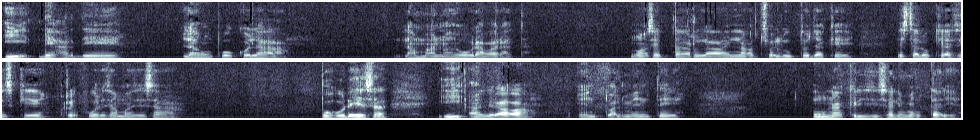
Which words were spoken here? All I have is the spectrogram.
y dejar de lado un poco la, la mano de obra barata, no aceptarla en lo absoluto, ya que esta lo que hace es que refuerza más esa pobreza y agrava eventualmente una crisis alimentaria.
